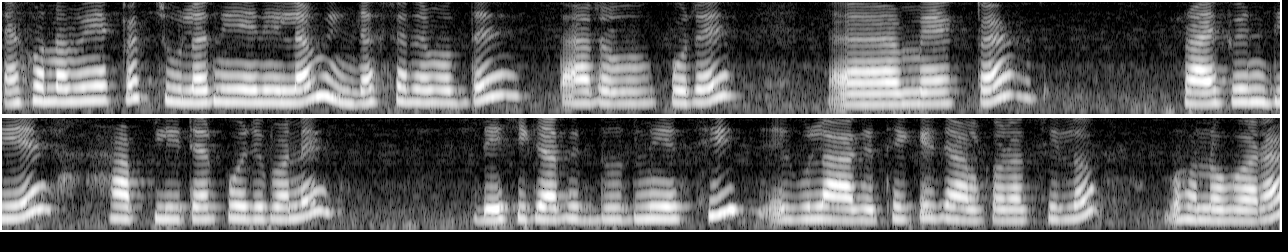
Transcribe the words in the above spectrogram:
এখন আমি একটা চুলা নিয়ে নিলাম। ইন্ডাকশানের মধ্যে তার উপরে আমি একটা ফ্রাই প্যান দিয়ে হাফ লিটার পরিমাণে দেশি গাভীর দুধ নিয়েছি। এগুলো আগে থেকে জাল করা ছিল, ঘন করা।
